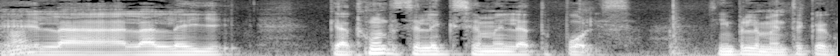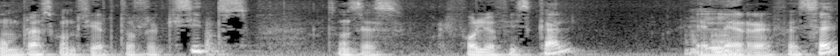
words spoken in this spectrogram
eh, la, la ley, que adjuntes el XML a tu póliza, simplemente que compras con ciertos requisitos. Entonces, el folio fiscal, el. RFC,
